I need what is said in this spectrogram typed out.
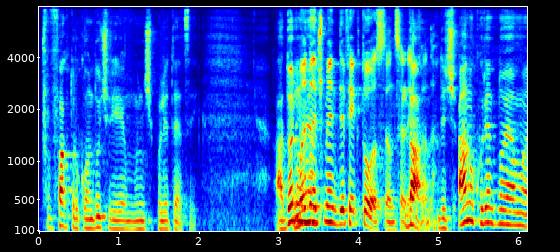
factorul conducerii municipalității. A Management moment, defectuos, să înțeleg. Da, da, deci anul curent noi am uh,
